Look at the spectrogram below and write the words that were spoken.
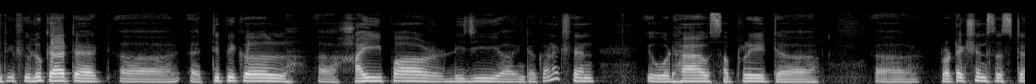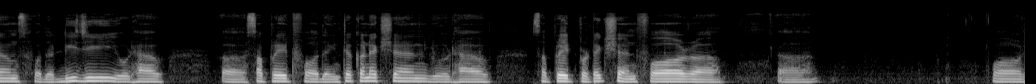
And if you look at a, uh, a typical uh, high power DG uh, interconnection, you would have separate uh, uh, protection systems for the DG, you would have uh, separate for the interconnection, you would have separate protection for for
